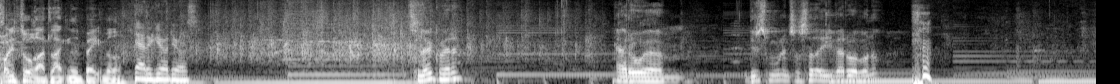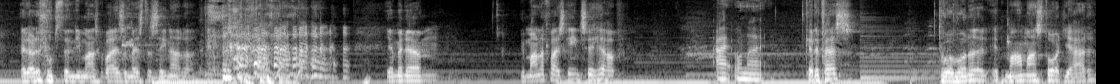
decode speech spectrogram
tror, de stod ret langt nede bagved. Ja, det gjorde de også. Tillykke med det. Er du en lille smule interesseret i, hvad du har vundet? eller er det fuldstændig lige meget, skal bare sms det senere? Eller? Jamen, øhm, vi mangler faktisk en til heroppe. Ej, åh oh nej. Kan det passe? Du har vundet et meget, meget stort hjerte.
